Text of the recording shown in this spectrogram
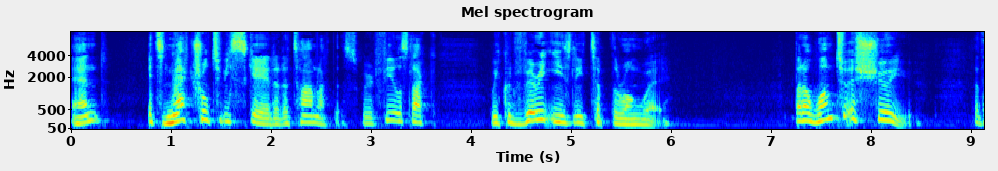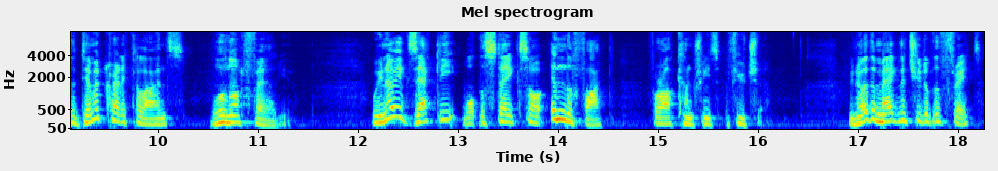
And it's natural to be scared at a time like this, where it feels like we could very easily tip the wrong way. But I want to assure you that the Democratic Alliance will not fail you. We know exactly what the stakes are in the fight for our country's future. We know the magnitude of the threat,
